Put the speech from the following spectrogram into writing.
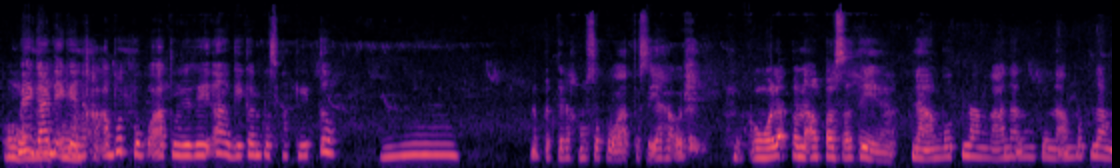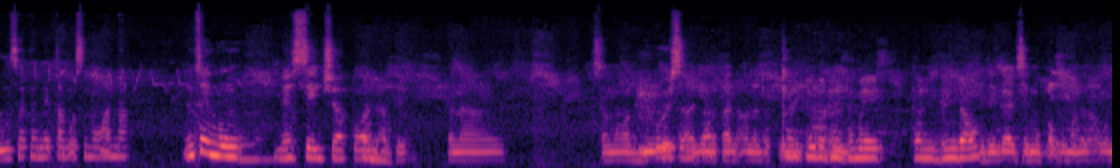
May gani kay nakaabot po ko ato diri ah gikan ko sa takito. Hmm. Napatira kong suko ato siya oy. Kung wala to naapas ate, na, Naambot lang kana lang ko naambot lang unsa kay may tabo sa mong anak. unsay mong message sa kuan ate? Kanang sa mga viewers ali mo tan-aw na Ito daghan sa may kuan bring daw. regard sa imong pagumangkon.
